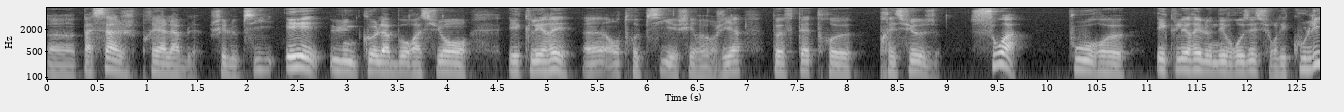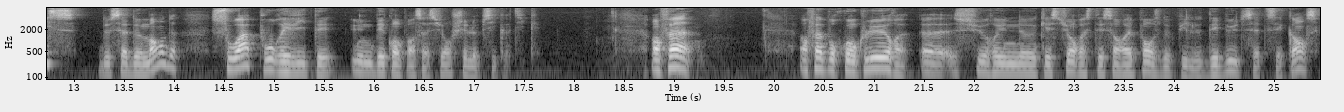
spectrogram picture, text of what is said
un passage préalable chez le psy et une collaboration éclairée hein, entre psy et chirurgien peuvent être euh, précieuses, soit pour euh, éclairer le névrosé sur les coulisses de sa demande, soit pour éviter une décompensation chez le psychotique. Enfin, enfin pour conclure, euh, sur une question restée sans réponse depuis le début de cette séquence,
